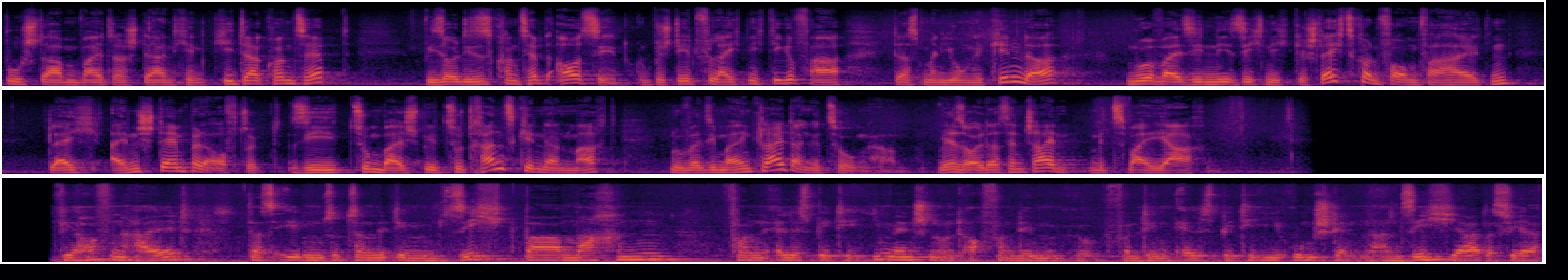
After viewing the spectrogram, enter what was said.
Buchstaben weiter Sternchen Kita-Konzept? Wie soll dieses Konzept aussehen? Und besteht vielleicht nicht die Gefahr, dass man junge Kinder, nur weil sie sich nicht geschlechtskonform verhalten, gleich einen Stempel aufdrückt, sie zum Beispiel zu Transkindern macht, nur weil sie mal ein Kleid angezogen haben. Wer soll das entscheiden? Mit zwei Jahren. Wir hoffen halt, dass eben sozusagen mit dem Sichtbarmachen von LSBTI-Menschen und auch von, dem, von den LSBTI-Umständen an sich, ja, dass wir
